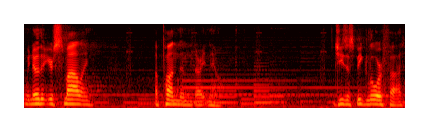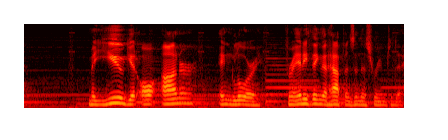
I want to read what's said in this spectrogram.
We know that you're smiling upon them right now. Jesus, be glorified. May you get all honor and glory for anything that happens in this room today.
